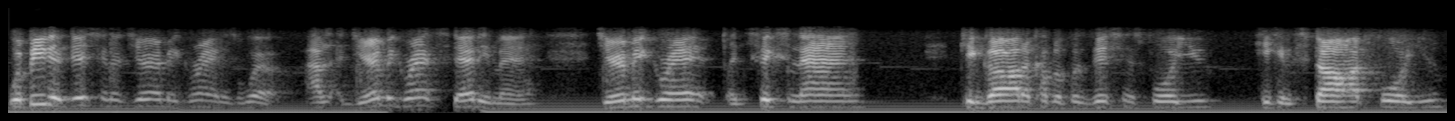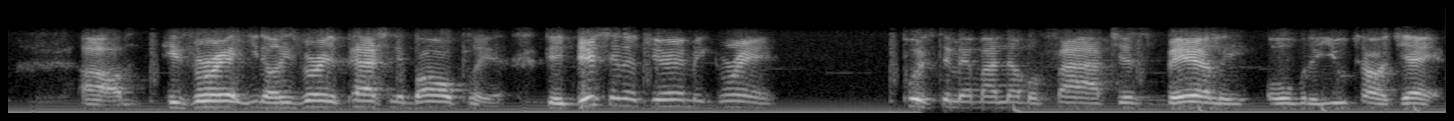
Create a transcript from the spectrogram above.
would be the addition of Jerami Grant as well. I, Jerami Grant, steady, man. Jerami Grant at six nine can guard a couple of positions for you. He can start for you. Um, he's very, you know, he's very passionate ball player. The addition of Jerami Grant puts him at my number five, just barely over the Utah Jazz.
